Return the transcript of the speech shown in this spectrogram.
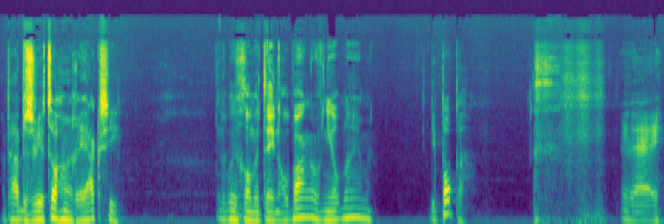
Dan hebben ze weer toch een reactie. Dan moet je gewoon meteen ophangen of niet opnemen. Die poppen. nee.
